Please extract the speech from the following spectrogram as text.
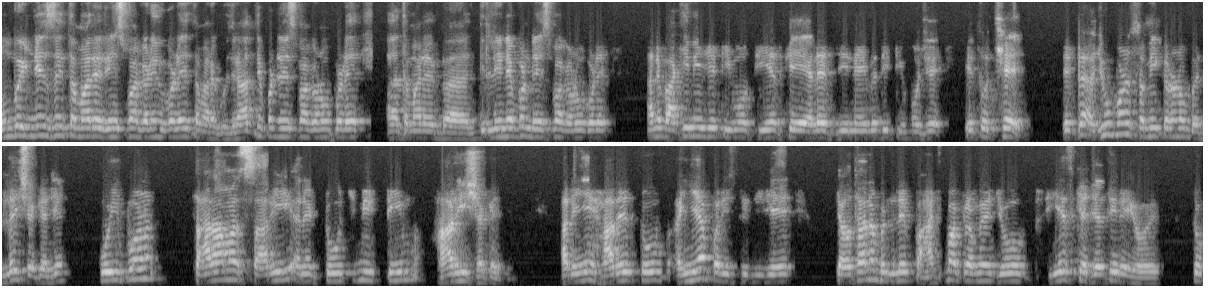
મુંબઈ ઇન્ડિયન્સને તમારે રેસમાં ગણવું પડે તમારે ગુજરાતને પણ રેસમાં ગણવું પડે તમારે દિલ્હીને પણ રેસમાં ગણવું પડે અને બાકીની જે ટીમો સીએસકે એલએસજી ને એ બધી ટીમો છે એ તો છે એટલે હજુ પણ સમીકરણો બદલાઈ શકે છે. કોઈ પણ સારામાં સારી અને ટોચની ટીમ હારી શકે છે. અને એ હારે તો અહીંયા પરિસ્થિતિ છે. ચોથાના બદલે પાંચમા ક્રમે જો સીએસકે જતી રહી હોય, તો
